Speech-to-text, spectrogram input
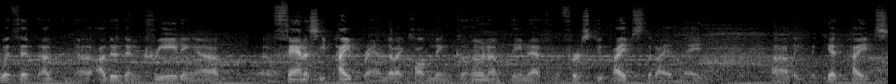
with it uh, other than creating a, a, fantasy pipe brand that I called Ming Kahuna, named after the first two pipes that I had made, uh, the, the kit pipes.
